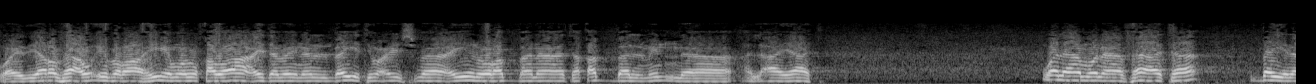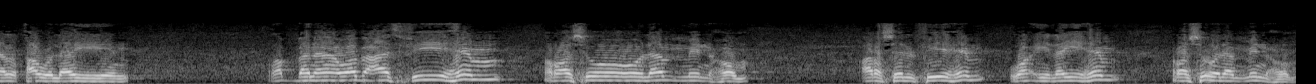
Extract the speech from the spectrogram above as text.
وإذ يرفع إبراهيم القواعد من البيت وإسماعيل ربنا تقبل منا الآيات. ولا منافاة بين القولين. ربنا وابعث فيهم رسولا منهم. أرسل فيهم وإليهم رسولا منهم.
